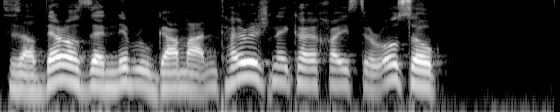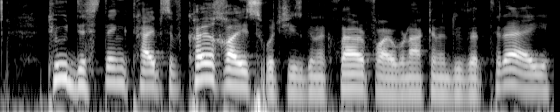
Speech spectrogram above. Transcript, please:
Says al derol zen nivru gamat and There are also two distinct types of koichais, which he's going to clarify. We're not going to do that today.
